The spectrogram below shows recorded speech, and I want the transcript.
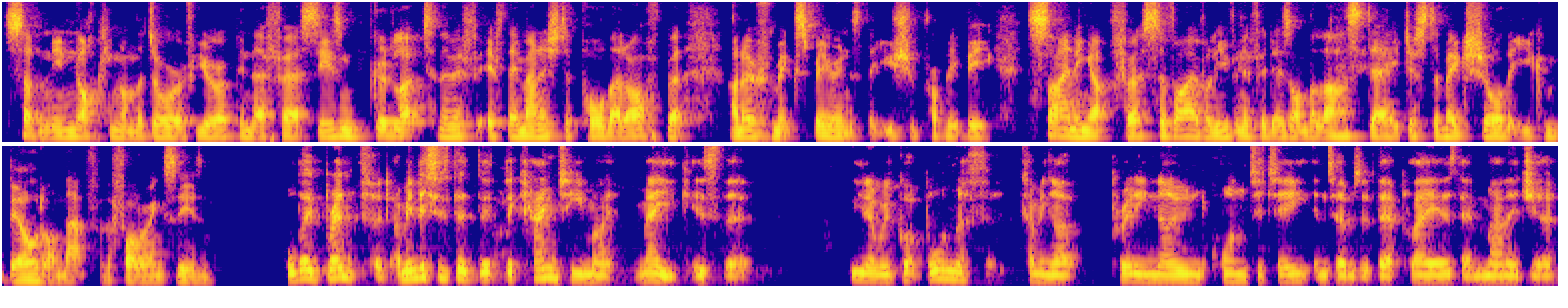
suddenly knocking on the door of Europe in their first season. Good luck to them if, if they manage to pull that off. But I know from experience that you should probably be signing up for survival, even if it is on the last day, just to make sure that you can build on that for the following season. Although Brentford, I mean, this is the, the, the you might make is that, you know, we've got Bournemouth coming up, pretty known quantity in terms of their players, their manager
